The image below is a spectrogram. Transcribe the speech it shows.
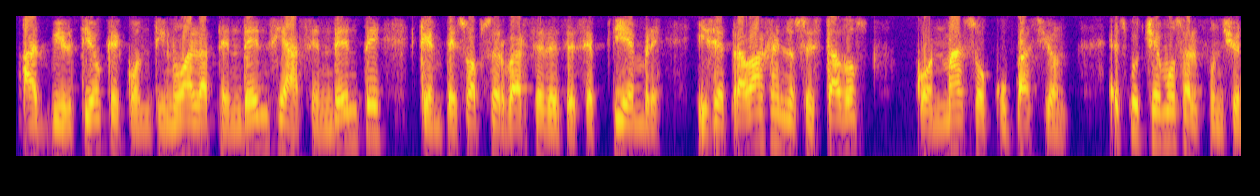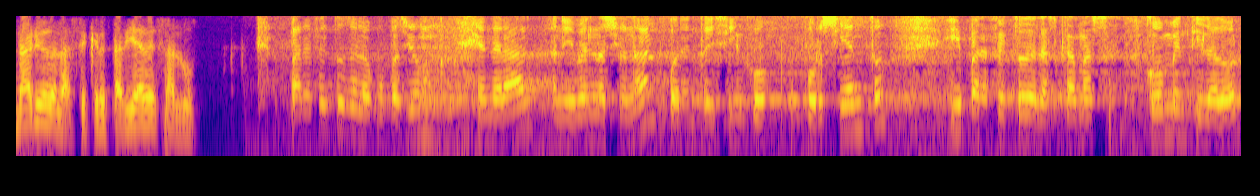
advirtió que continúa la tendencia ascendente que empezó a observarse desde septiembre y se trabaja en los estados con más ocupación. Escuchemos al funcionario de la Secretaría de Salud. Para efectos de la ocupación general a nivel nacional, 45%, y para efectos de las camas con ventilador,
